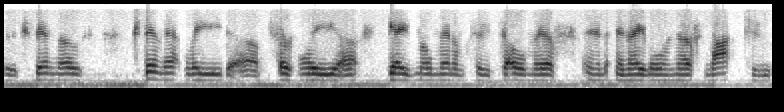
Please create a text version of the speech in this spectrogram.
to extend those extend that lead. Uh, certainly uh, gave momentum to, to Ole Miss and enabling us not to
